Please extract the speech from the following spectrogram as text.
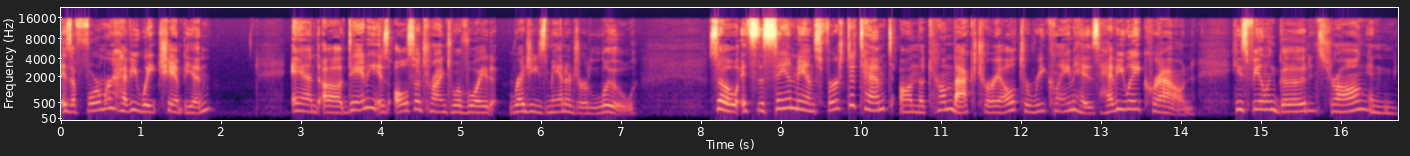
is a former heavyweight champion. And uh, Danny is also trying to avoid Reggie's manager, Lou. So it's the Sandman's first attempt on the comeback trail to reclaim his heavyweight crown. he's feeling good and strong and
